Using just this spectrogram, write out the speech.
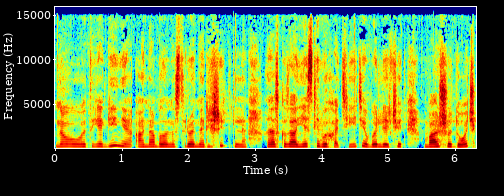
Но вот Ягиня, она была настроена решительно. Она сказала, если вы хотите вылечить вашу дочь,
